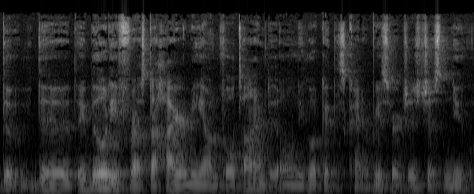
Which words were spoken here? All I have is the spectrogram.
the, the, the ability for us to hire me on full time to only look at this kind of research is just new.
